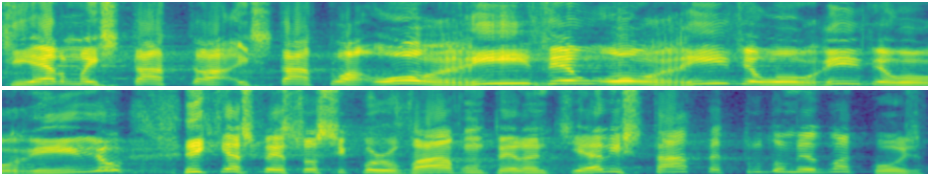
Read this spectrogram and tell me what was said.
que era uma estátua, estátua horrível, horrível, horrível, horrível, e que as pessoas se curvavam perante ela. Estátua é tudo a mesma coisa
